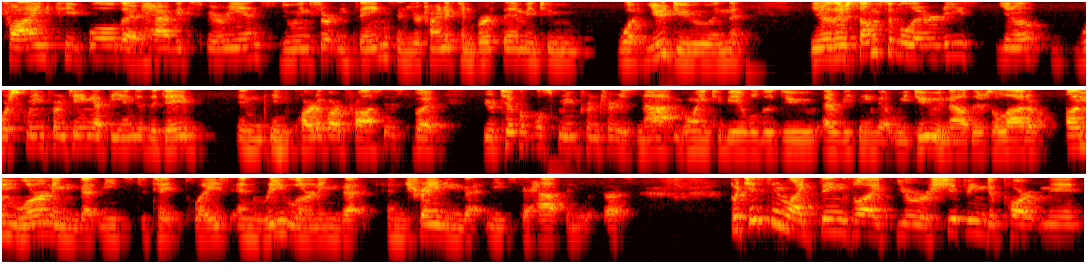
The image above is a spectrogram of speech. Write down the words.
find people that have experience doing certain things and you're trying to convert them into what you do. And, you know, there's some similarities. You know, we're screen printing at the end of the day in, in part of our process, but your typical screen printer is not going to be able to do everything that we do. Now, there's a lot of unlearning that needs to take place and relearning that and training that needs to happen with us. But just in like things like your shipping department,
